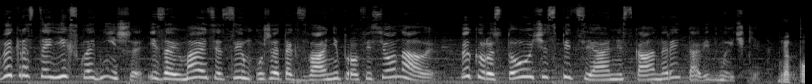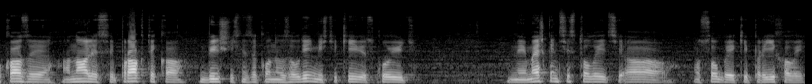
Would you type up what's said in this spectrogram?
Викрасти їх складніше і займаються цим уже так звані професіонали, використовуючи спеціальні сканери та відмички. Як показує аналіз і практика, більшість незаконних заводів в місті Києві скоюють не мешканці столиці, а особи, які приїхали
